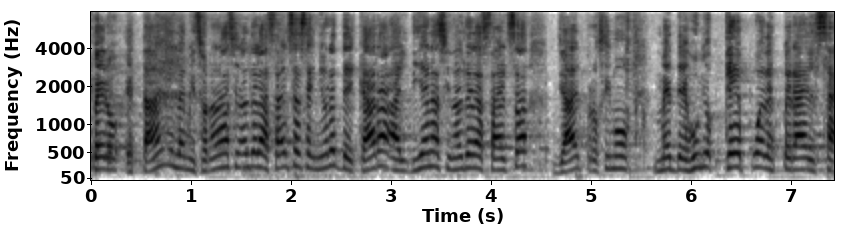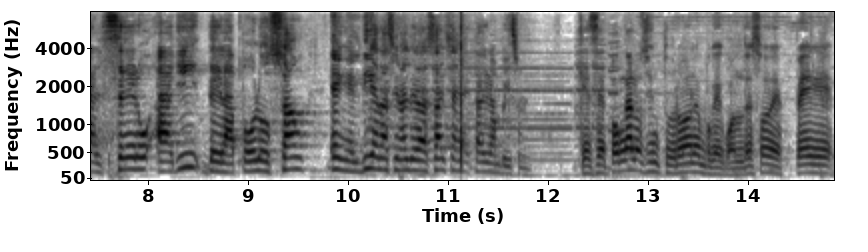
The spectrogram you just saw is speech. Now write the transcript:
Pero están en la emisora nacional de la salsa, señores, de cara al Día Nacional de la Salsa, ya el próximo mes de julio. ¿Qué puede esperar el salsero allí del Apollo Sound en el Día Nacional de la Salsa en el Gran Bison? Que se pongan los cinturones porque cuando eso despegue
